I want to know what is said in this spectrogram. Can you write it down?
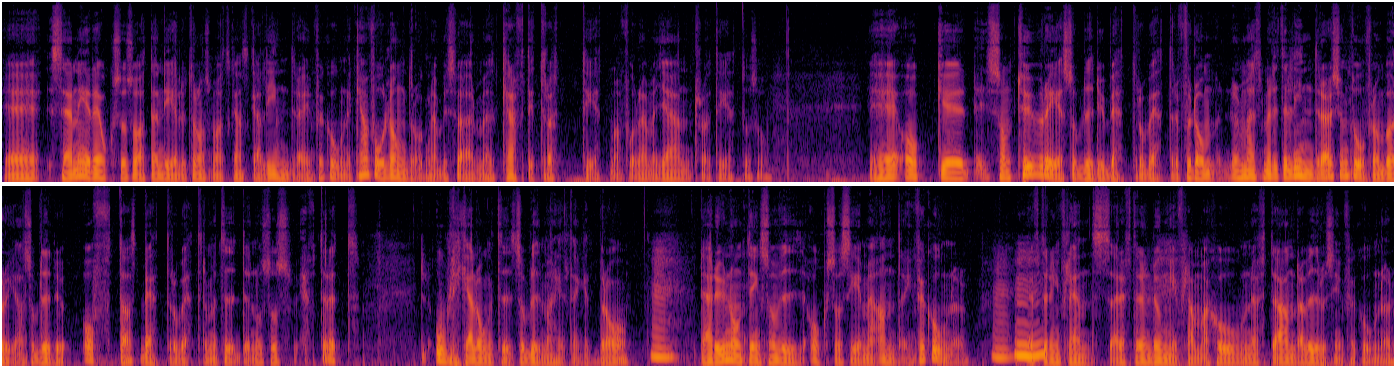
Eh, sen är det också så att en del av de som har ganska lindriga infektioner kan få långdragna besvär med kraftig trötthet. Man får det här med hjärntrötthet och så. Eh, och eh, som tur är så blir det bättre och bättre. För de, de här som är lite lindrigare symptom från början så blir det oftast bättre och bättre med tiden. Och så efter ett olika lång tid så blir man helt enkelt bra. Mm. Det här är ju någonting som vi också ser med andra infektioner. Mm. Efter influensa, efter en lunginflammation, efter andra virusinfektioner.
